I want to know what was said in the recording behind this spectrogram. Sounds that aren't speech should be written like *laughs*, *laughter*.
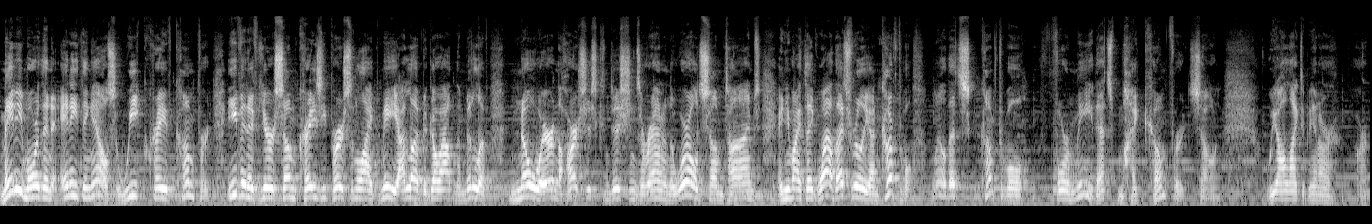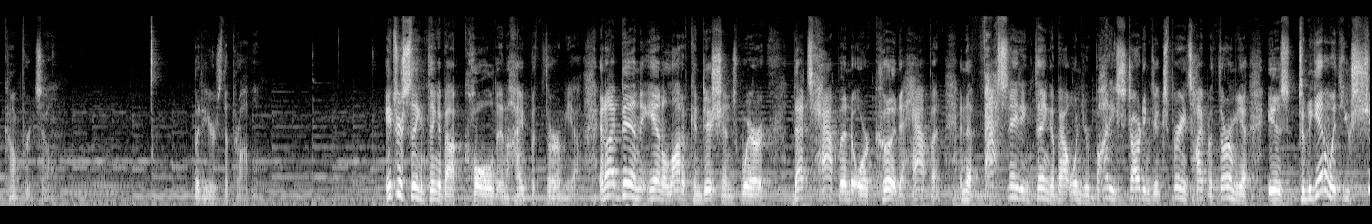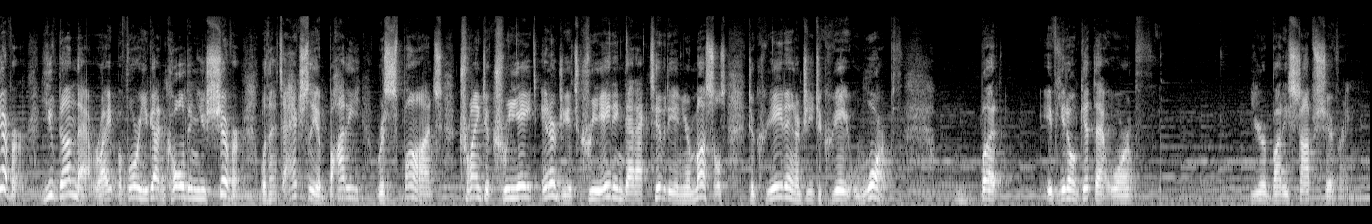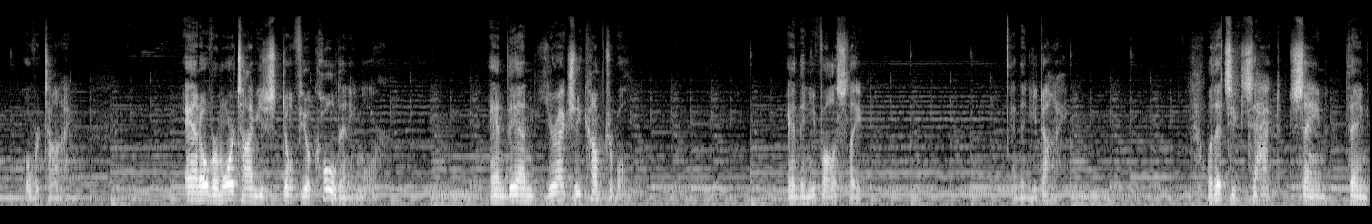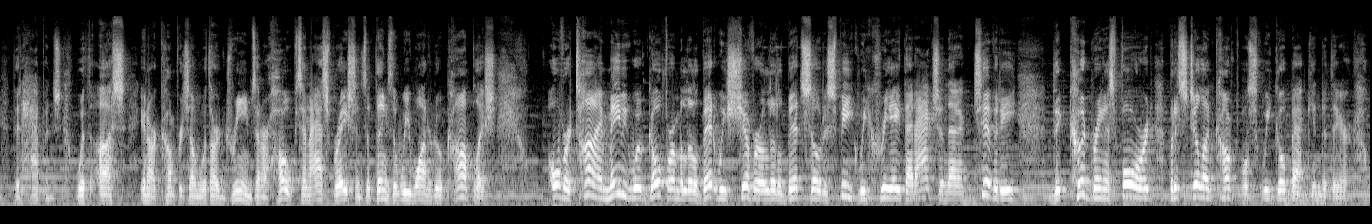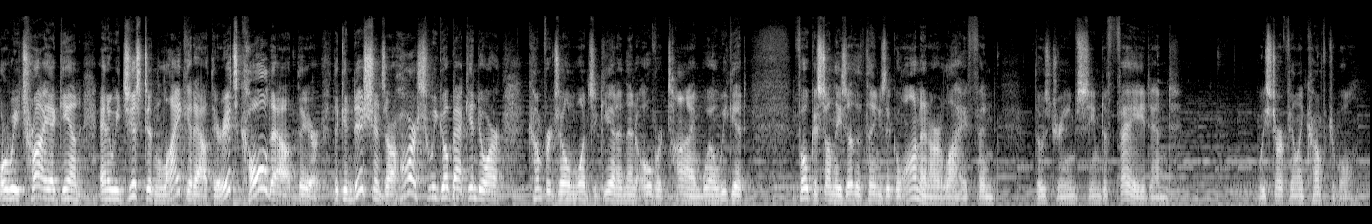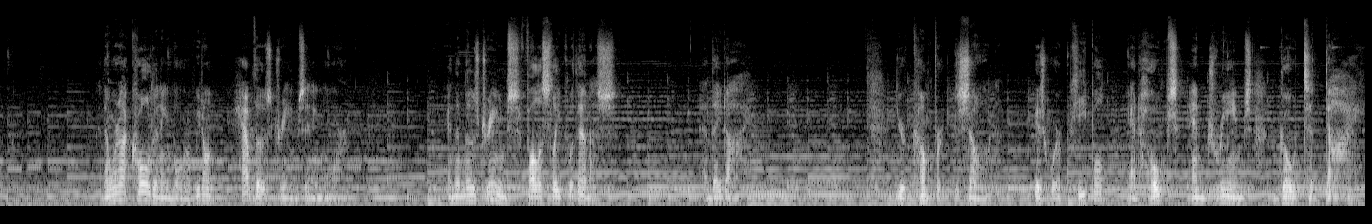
Maybe more than anything else, we crave comfort. Even if you're some crazy person like me, I love to go out in the middle of nowhere in the harshest conditions around in the world sometimes, and you might think, wow, that's really uncomfortable. Well, that's comfortable for me. That's *laughs* my comfort zone. We all like to be in our, our comfort zone. But here's the problem. Interesting thing about cold and hypothermia, and I've been in a lot of conditions where that's happened or could happen. And the fascinating thing about when your body's starting to experience hypothermia is to begin with, you shiver. You've done that, right? Before you've gotten cold and you shiver. Well, that's actually a body response trying to create energy. It's creating that activity in your muscles to create energy, to create warmth. But if you don't get that warmth, your body stops shivering over time. And over more time, you just don't feel cold anymore. And then you're actually comfortable. And then you fall asleep. And then you die. Well, that's the exact same thing that happens with us in our comfort zone, with our dreams and our hopes and aspirations, the things that we wanted to accomplish over time, maybe we'll go for them a little bit, we shiver a little bit, so to speak. We create that action, that activity that could bring us forward, but it's still uncomfortable, so we go back into there. Or we try again and we just didn't like it out there. It's cold out there. The conditions are harsh, so we go back into our comfort zone once again, and then over time, well, we get focused on these other things that go on in our life, and those dreams seem to fade, and we start feeling comfortable. And then we're not cold anymore. We don't have those dreams anymore. And then those dreams fall asleep within us and they die. Your comfort zone is where people and hopes and dreams go to die.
